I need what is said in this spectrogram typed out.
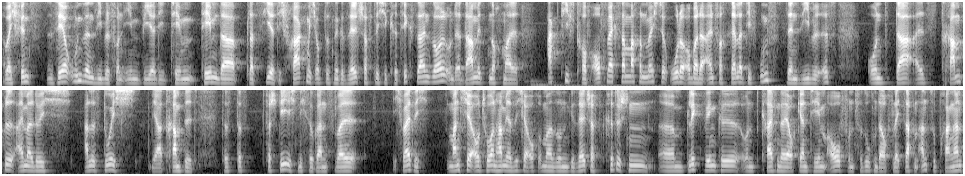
Aber ich finde es sehr unsensibel von ihm, wie er die Themen, Themen da platziert. Ich frage mich, ob das eine gesellschaftliche Kritik sein soll und er damit nochmal aktiv darauf aufmerksam machen möchte oder ob er da einfach relativ unsensibel ist und da als Trampel einmal durch alles durch ja, trampelt. Das, das verstehe ich nicht so ganz, weil ich weiß nicht, manche Autoren haben ja sicher auch immer so einen gesellschaftskritischen ähm, Blickwinkel und greifen da ja auch gern Themen auf und versuchen da auch vielleicht Sachen anzuprangern.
